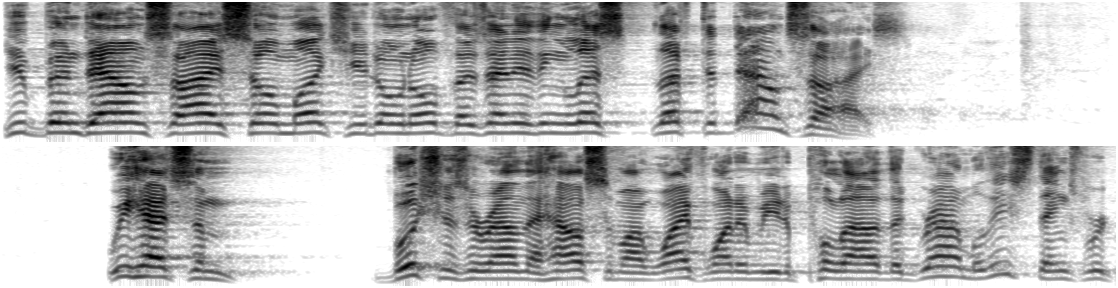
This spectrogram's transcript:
You've been downsized so much, you don't know if there's anything left to downsize. We had some bushes around the house, and my wife wanted me to pull out of the ground. Well, these things were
